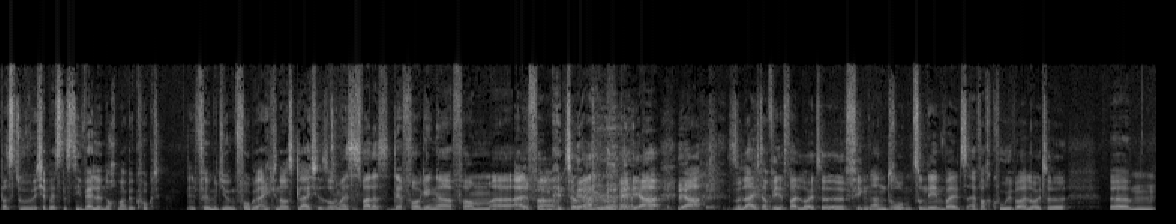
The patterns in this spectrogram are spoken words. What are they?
was du, ich habe letztens die Welle nochmal geguckt, den Film mit Jürgen Vogel, eigentlich genau das gleiche so. Du meinst, es war das, der Vorgänger vom äh, Alpha. Alpha Mentoring. Ja. ja, ja, so leicht. Auf jeden Fall, Leute äh, fingen an, Drogen zu nehmen, weil es einfach cool war. Leute, ähm,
